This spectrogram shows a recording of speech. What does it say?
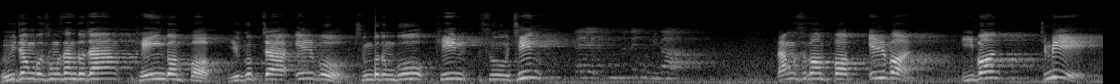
의정부 송산도장 개인건법 유급자 1부 중고등부 김수진 네, 김수진입니다. 쌍수건법 1번 2번 준비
